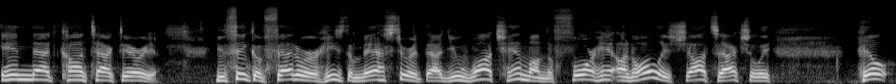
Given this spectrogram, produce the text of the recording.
in that contact area. You think of Federer, he's the master at that. You watch him on the forehand, on all his shots actually. He'll,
